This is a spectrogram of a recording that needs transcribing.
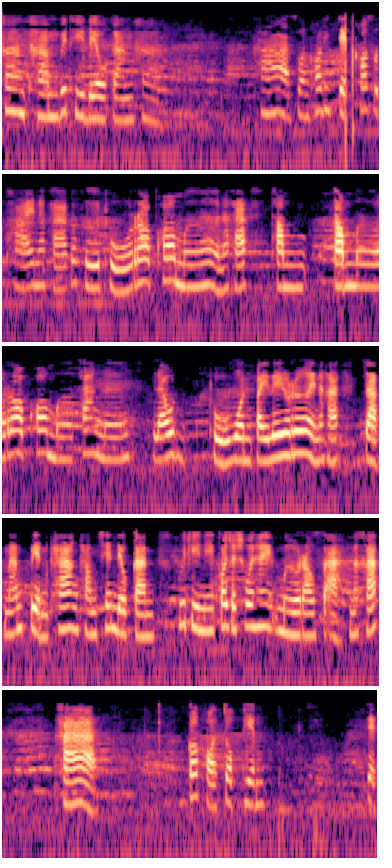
ข้างทำวิธีเดียวกันค่ะ ค่ะ ส่วนข้อที่เจ็ดข้อสุดท้ายนะคะ ก็คือถูรอบข้อมือนะคะทำกำมือรอบข้อมือข้างหนึ่งแล้วถูวนไปเรื่อยๆนะคะ จากนั้นเปลี่ยนข้างทำเช่นเดียวกัน วิธีนี้ก็จะช่วยให้มือเราสะอาดนะคะ ค่ะ ก็ขอจบเพียงเจ็ด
